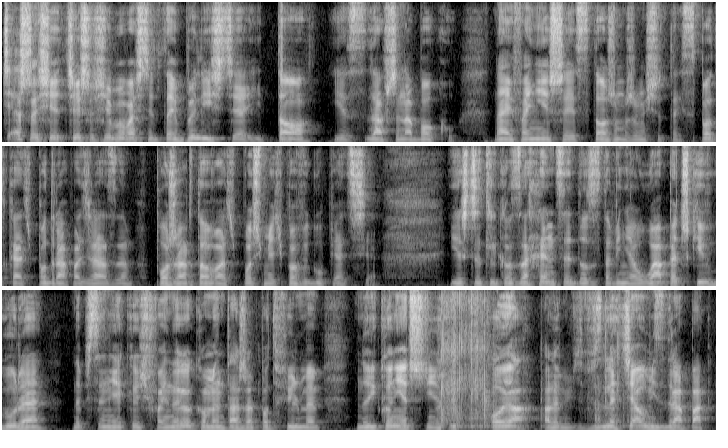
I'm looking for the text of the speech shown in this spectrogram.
cieszę się, cieszę się, bo właśnie tutaj byliście i to jest zawsze na boku. Najfajniejsze jest to, że możemy się tutaj spotkać, podrapać razem, pożartować, pośmiać, powygłupiać się. Jeszcze tylko zachęcę do zostawienia łapeczki w górę, napisania jakiegoś fajnego komentarza pod filmem. No i koniecznie, o ja, ale mi wleciał mi zdrapak.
